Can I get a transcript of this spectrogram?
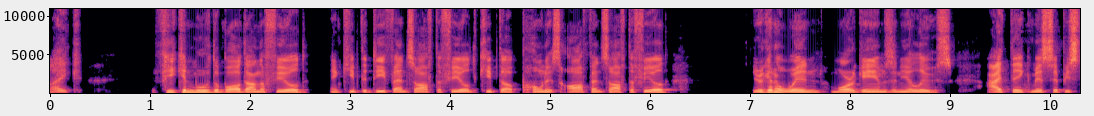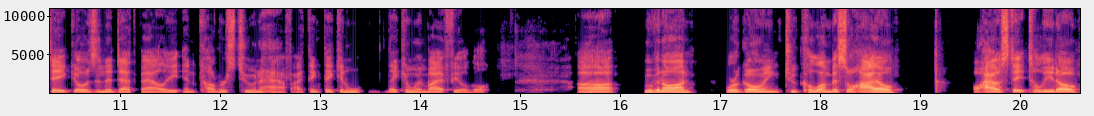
Like if he can move the ball down the field and keep the defense off the field, keep the opponent's offense off the field, you're going to win more games than you lose. I think Mississippi State goes into Death Valley and covers two and a half. I think they can they can win by a field goal. Uh, moving on, we're going to Columbus, Ohio, Ohio State, Toledo.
